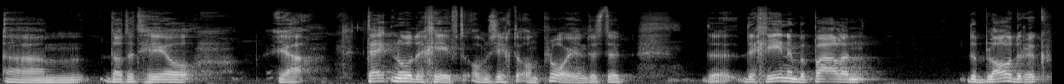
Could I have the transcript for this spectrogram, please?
ehm, dat het heel ja, tijd nodig heeft om zich te ontplooien. Dus de, de, de genen bepalen de blauwdruk,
